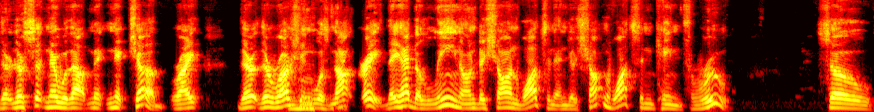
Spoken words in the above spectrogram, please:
they're, they're sitting there without Nick Chubb, right? Their their rushing mm-hmm. was not great. They had to lean on Deshaun Watson, and Deshaun Watson came through. So,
